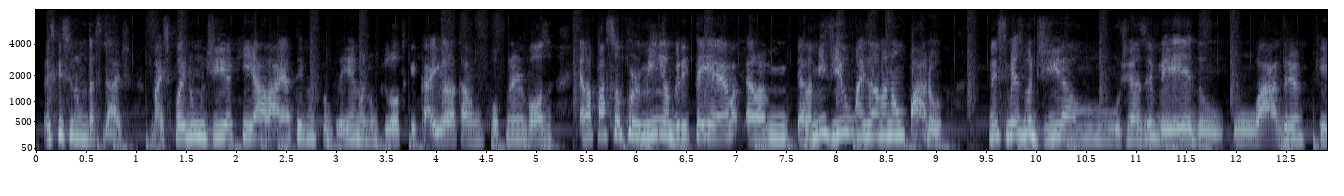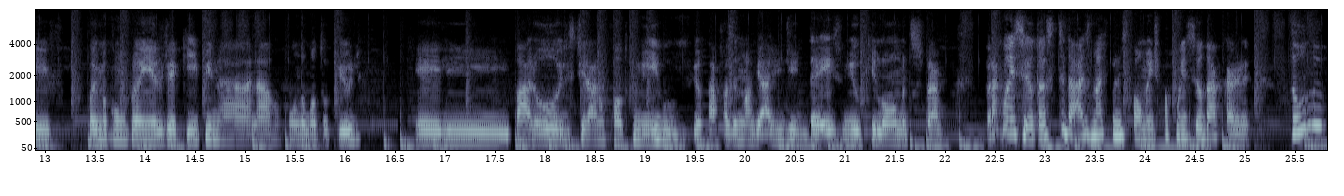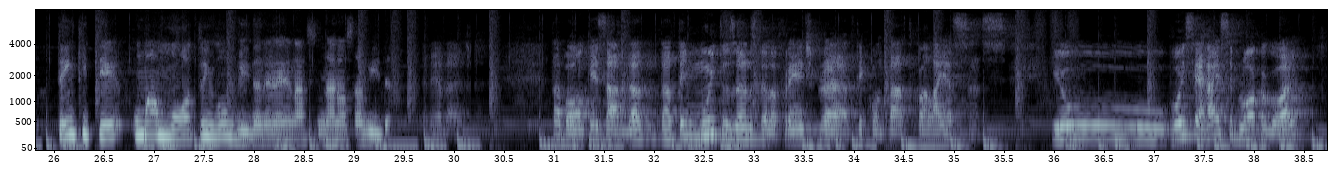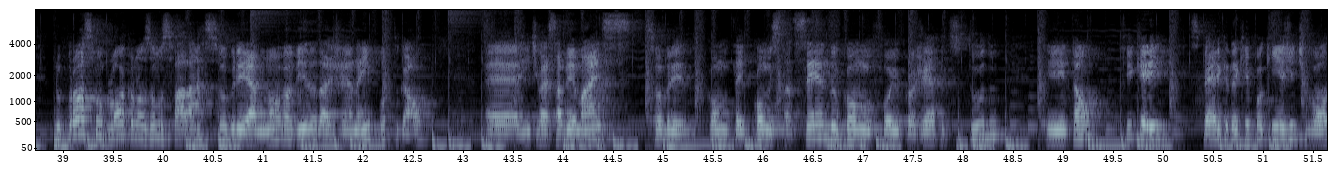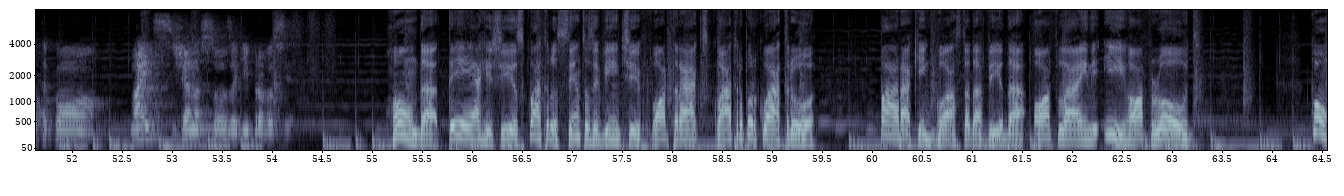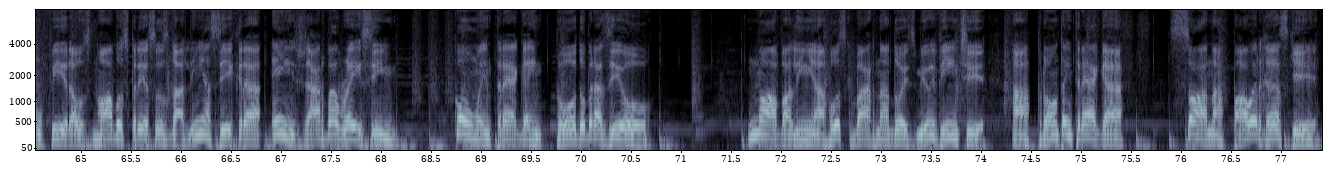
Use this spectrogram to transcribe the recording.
Eu esqueci o nome da cidade, mas foi num dia que a Laia teve um problema, num piloto que caiu, ela tava um pouco nervosa. Ela passou por mim, eu gritei ela, ela, ela me viu, mas ela não parou. Nesse mesmo dia, o Jean Azevedo, o Adrian, que foi meu companheiro de equipe na, na Honda Motofield, ele parou, eles tiraram foto comigo. Eu estava fazendo uma viagem de 10 mil quilômetros para conhecer outras cidades, mas principalmente para conhecer o Dakar, né? Tudo tem que ter uma moto envolvida, né, na, na nossa vida. É verdade. Tá bom, quem sabe? Ainda tem muitos anos pela frente para ter contato com a Laia Sans. Eu vou encerrar esse bloco agora. No próximo bloco, nós vamos falar sobre a nova vida da Jana em Portugal. É, a gente vai saber mais sobre como, tem, como está sendo, como foi o projeto disso tudo. Então, fique aí. Espero que daqui a pouquinho a gente volta com mais Jana Souza aqui para você. Honda TRX 420 Fortrax 4x4. Para quem gosta da vida offline e off-road. Confira os novos preços da linha Cicra em Jarva Racing. Com entrega em todo o Brasil. Nova linha Husqvarna 2020. A pronta entrega. Só na Power Husky.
